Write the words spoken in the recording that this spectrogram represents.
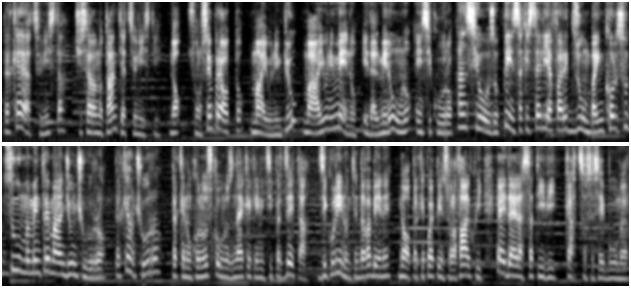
Perché azionista? Ci saranno tanti azionisti. No, sono sempre otto, mai uno in più, mai uno in meno, ed almeno uno è insicuro. Ansioso, pensa che stai lì a fare zumba in call su zoom mentre mangi un ciurro. Perché un ciurro? Perché non conosco uno snack che inizi per Z. Ziculì non ti andava bene? No, perché poi penso alla Falqui e ai dai lassativi. Cazzo se sei boomer.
